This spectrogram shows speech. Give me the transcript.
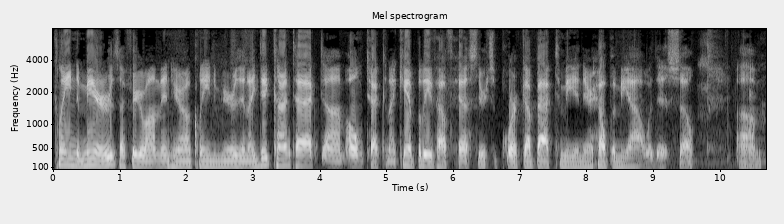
cleaned the mirrors. I figure while I'm in here I'll clean the mirrors and I did contact um, and I can't believe how fast their support got back to me and they're helping me out with this. So um,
